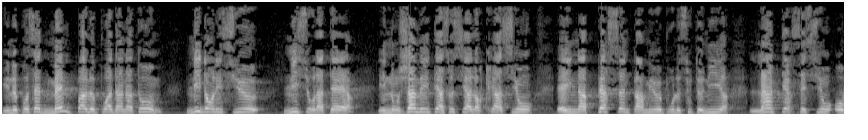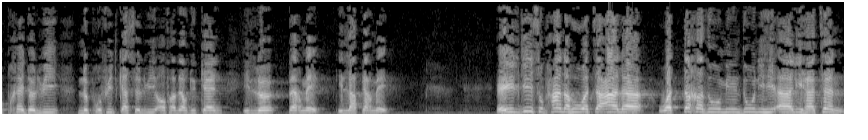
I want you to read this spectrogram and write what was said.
Ils ne possèdent même pas le poids d'un atome, ni dans les cieux, ni sur la terre. Ils n'ont jamais été associés à leur création, et il n'a personne parmi eux pour le soutenir. L'intercession auprès de lui ne profite qu'à celui en faveur duquel il le permet. Il la permet. Subhanahu wa ta'ala واتخذوا من دونه آلهة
